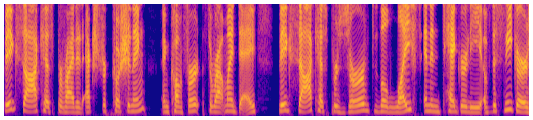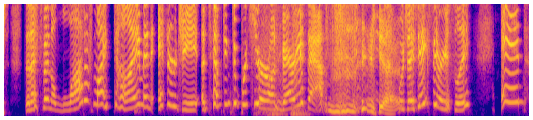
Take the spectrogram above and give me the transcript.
Big Sock has provided extra cushioning and comfort throughout my day. Big Sock has preserved the life and integrity of the sneakers that I spend a lot of my time and energy attempting to procure on various apps, yeah. which I take seriously, and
